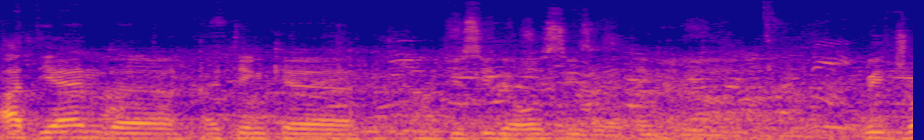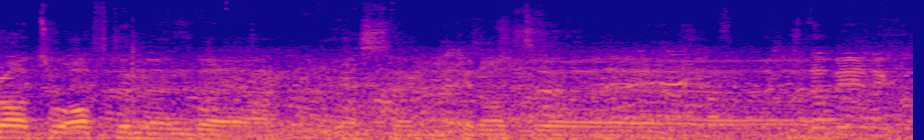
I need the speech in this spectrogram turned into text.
at the end, uh, I think uh, if you see the whole season, I think we we draw too often, and uh, yes, and we cannot. Uh,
